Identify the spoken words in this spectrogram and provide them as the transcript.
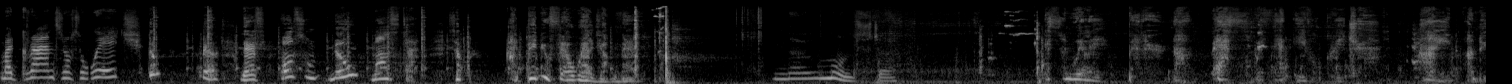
My grand's not a witch. No, well, there's also no monster. So I bid you farewell, young man. No monster. Listen, Willie. Better not mess with that evil creature. Hide under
